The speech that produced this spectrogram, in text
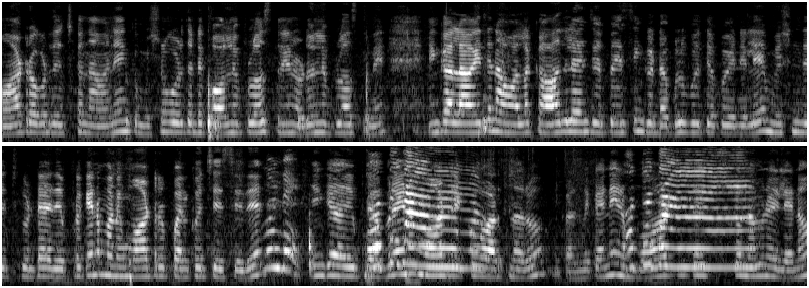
మోటార్ ఒకటి తెచ్చుకుందామని ఇంకా మిషన్ కొడుతుంటే కాలు నొప్పులు వస్తున్నాయి నడులు నొప్పులు వస్తున్నాయి. ఇంకా అలా అయితే నా వల్ల కాదులే అని చెప్పేసి ఇంకా డబ్బులు పోతే పోయినలే మిషన్ తెచ్చుకుంటే అది ఎప్పటికైనా మనకు మోటార్ పనికొచ్చేసేది. ఇంకా ఇప్పుడు ఎవరైనా మోటార్ ఎక్కువ వాడుతున్నారు. ఇంకా అందుకని నేను మోటార్ తెచ్చుకుందామని వెళ్ళాను.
